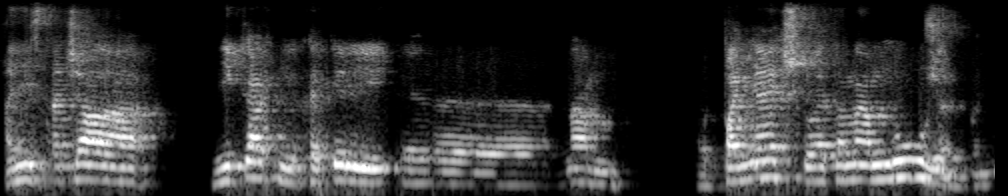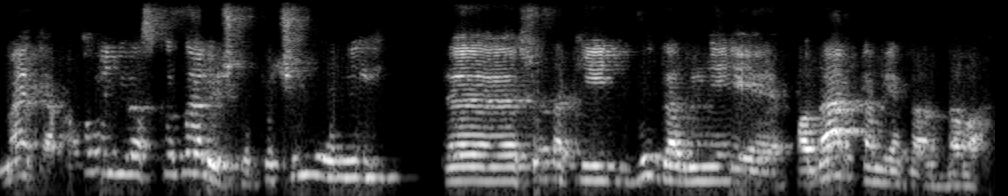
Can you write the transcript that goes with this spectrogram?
Они сначала никак не хотели э, нам понять, что это нам нужен, понимаете, а потом они рассказали, что почему у них э, все-таки выгоднее подарками это отдавать.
